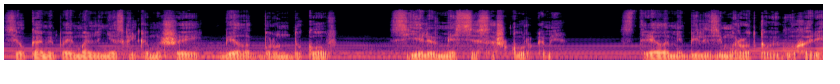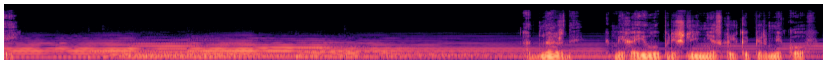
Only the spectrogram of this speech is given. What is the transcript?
Силками поймали несколько мышей, белок, бурундуков, съели вместе со шкурками. Стрелами били зимородков и глухарей. Однажды к Михаилу пришли несколько пермяков –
